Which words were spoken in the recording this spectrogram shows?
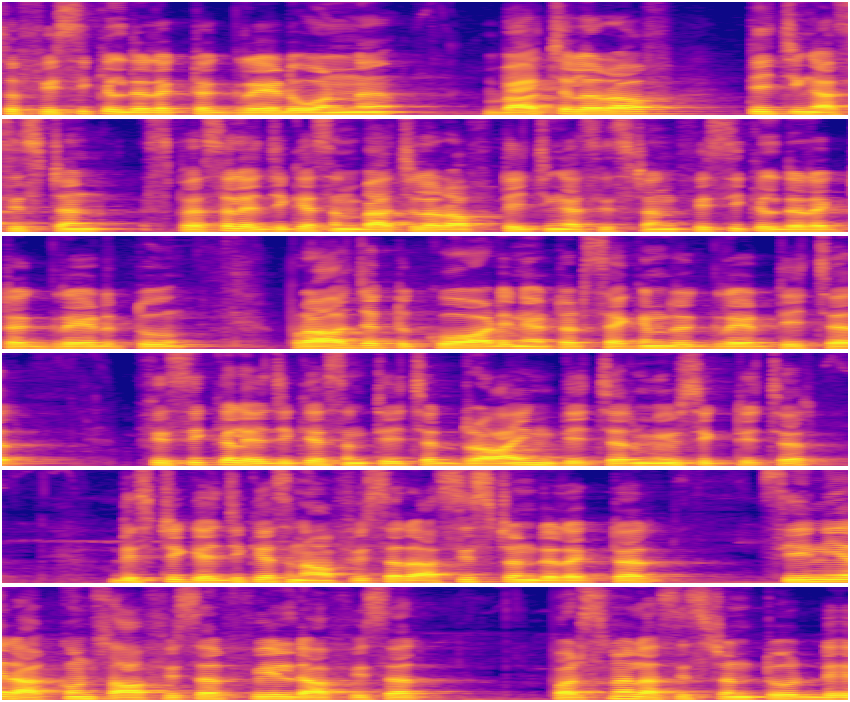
so physical director grade ஒன்று bachelor of teaching assistant special education bachelor of teaching assistant physical director grade two project coordinator secondary grade teacher physical education teacher drawing teacher music teacher district education officer assistant director senior accounts officer field officer personal assistant to the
